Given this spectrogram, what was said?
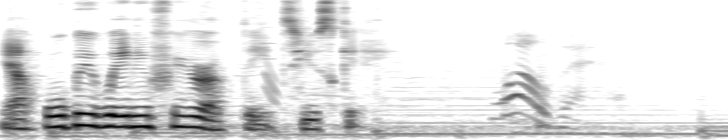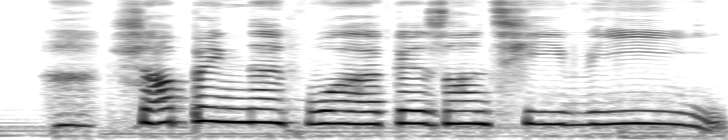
Yeah, we'll be waiting for your updates, Yusuke. Well then. Shopping Network is on TV!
